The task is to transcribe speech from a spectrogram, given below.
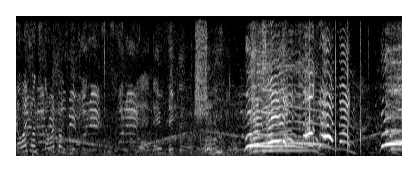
The white ones, the white ones midfield. Yeah, they, they man! Come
